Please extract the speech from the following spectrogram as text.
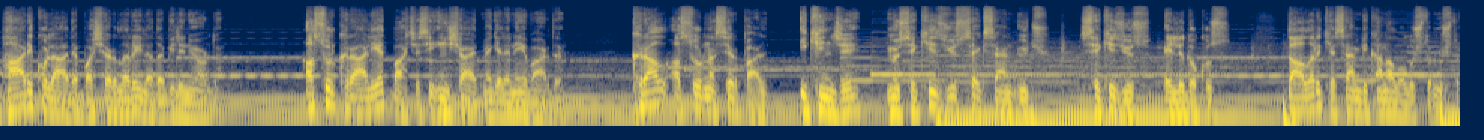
harikulade başarılarıyla da biliniyordu. Asur Kraliyet Bahçesi inşa etme geleneği vardı. Kral Asur Nasirpal II. Mü 883-859 dağları kesen bir kanal oluşturmuştu.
